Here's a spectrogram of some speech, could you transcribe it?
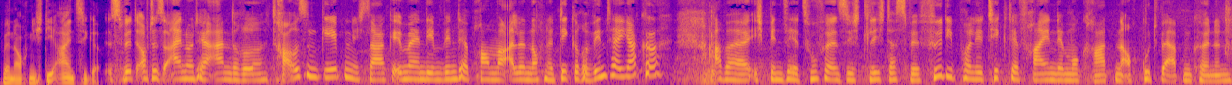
wenn auch nicht die einzige. Es wird auch das eine oder andere draußen geben. Ich sage immer, in dem Winter brauchen wir alle noch eine dickere Winterjacke. Aber ich bin sehr zuversichtlich, dass wir für die Politik der Freien Demokraten auch gut werben können.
